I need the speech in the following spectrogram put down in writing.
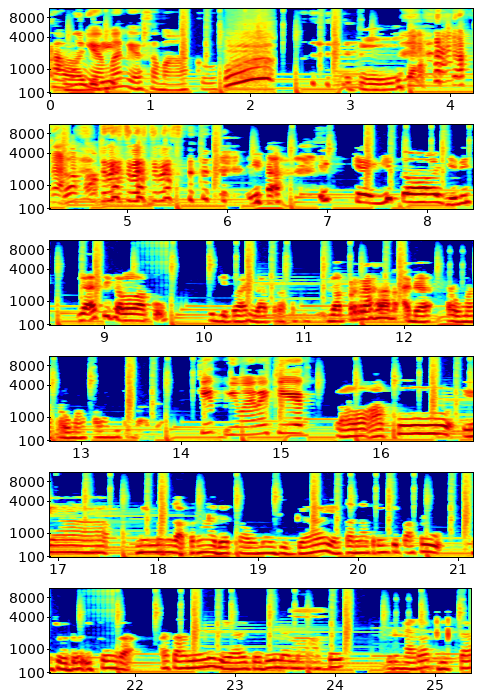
kamu Uh, jadi- nyaman ya sama aku terus terus terus Iya, kayak gitu. Jadi nggak sih kalau aku puji Tuhan nggak pernah nggak pernah lah ada trauma-trauma apa gitu nggak ada. Cit gimana Cit Kalau aku ya memang nggak pernah ada trauma juga ya karena prinsip aku jodoh itu nggak asal milih ya. Jadi memang Hmm. aku berharap bisa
